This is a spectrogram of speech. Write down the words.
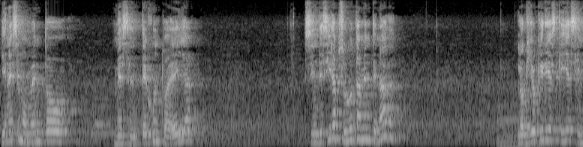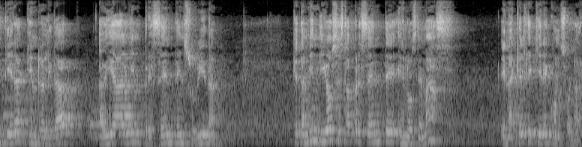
Y en ese momento me senté junto a ella sin decir absolutamente nada. Lo que yo quería es que ella sintiera que en realidad había alguien presente en su vida, que también Dios está presente en los demás, en aquel que quiere consolar.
